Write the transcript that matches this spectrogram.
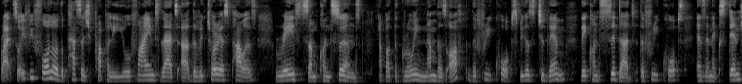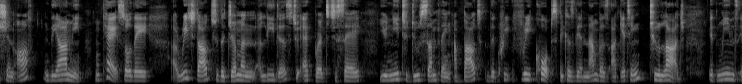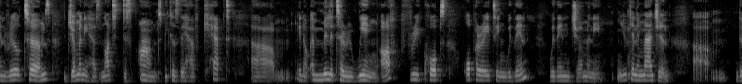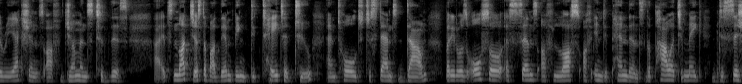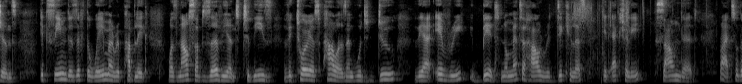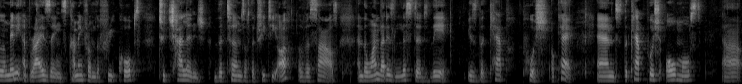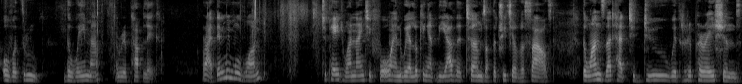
Right, so if you follow the passage properly, you'll find that uh, the victorious powers raised some concerns about the growing numbers of the Free Corps because to them they considered the Free Corps as an extension of the army. Okay, so they uh, reached out to the German leaders, to Ebert, to say, you need to do something about the Free Corps because their numbers are getting too large. It means, in real terms, Germany has not disarmed because they have kept um, you know, a military wing of Free Corps operating within within Germany. You can imagine um, the reactions of Germans to this. Uh, it's not just about them being dictated to and told to stand down, but it was also a sense of loss of independence, the power to make decisions. It seemed as if the Weimar Republic was now subservient to these victorious powers and would do their every bid, no matter how ridiculous it actually sounded. Right, so there were many uprisings coming from the Free Corps to challenge the terms of the Treaty of Versailles. And the one that is listed there is the Kapp Putsch, okay? And the Kapp Putsch almost uh, overthrew the Weimar Republic. Right, then we move on to page 194 and we are looking at the other terms of the Treaty of Versailles, the ones that had to do with reparations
